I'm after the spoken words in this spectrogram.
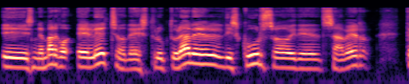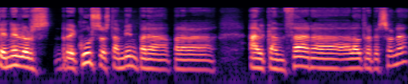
Y sin embargo, el hecho de estructurar el discurso y de saber tener los recursos también para, para alcanzar a, la otra persona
